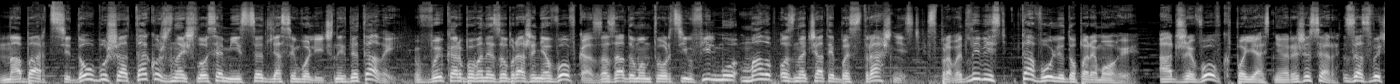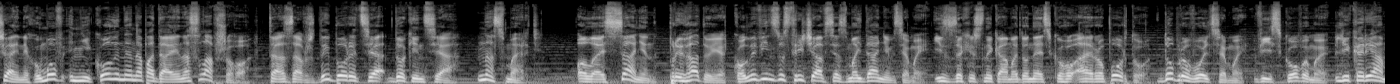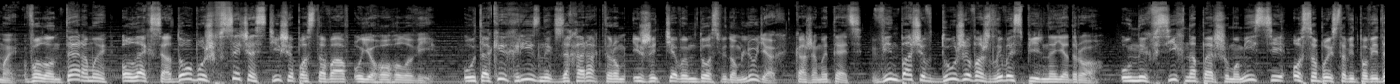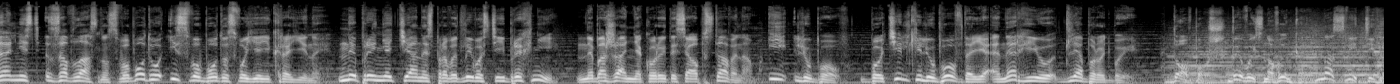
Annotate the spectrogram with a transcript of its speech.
На бартці Довбуша також знайшлося місце для символічних деталей. Викарбоване зображення вовка за задумом творців фільму мало б означати безстрашність, справедливість та волю до перемоги. Адже вовк, пояснює режисер, за звичайних умов ніколи не нападає на слабшого та завжди бореться до кінця на смерть. Олесь Санін пригадує, коли він зустрічався з майданівцями із захисниками Донецького аеропорту, добровольцями, військовими, лікарями, волонтерами, Олекса Довбуш все частіше поставав у його голові. У таких різних за характером і життєвим досвідом людях, каже митець, він бачив дуже важливе спільне ядро. У них всіх на першому місці особиста відповідальність за власну свободу і свободу своєї країни, неприйняття несправедливості й брехні, небажання коритися обставинам і любов. Бо тільки любов дає енергію для боротьби. Довбуш. Дивись новинки на світ ТІВІ.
